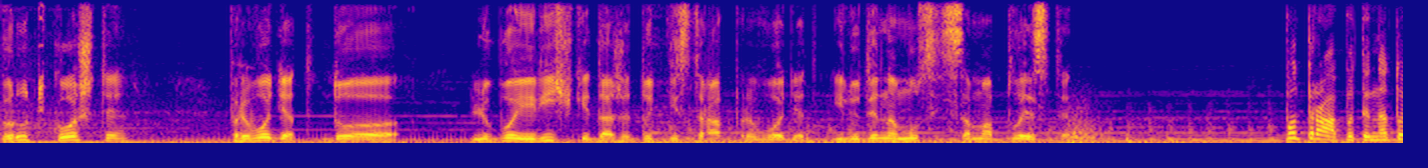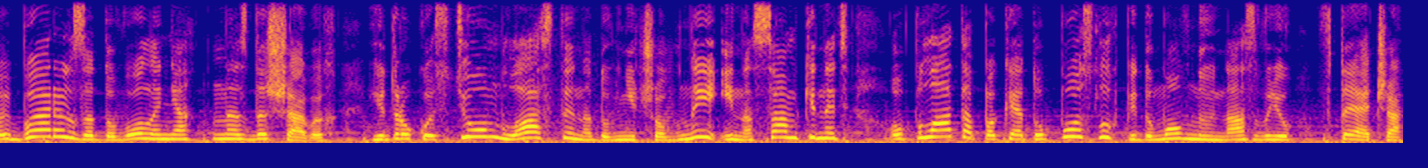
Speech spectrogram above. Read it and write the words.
беруть кошти, приводять до любої річки, навіть до Дністра приводять, і людина мусить сама плисти. Потрапити на той берег задоволення не з дешевих: гідрокостюм, ласти, надувні човни і насамкінець оплата пакету послуг під умовною назвою Втеча.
